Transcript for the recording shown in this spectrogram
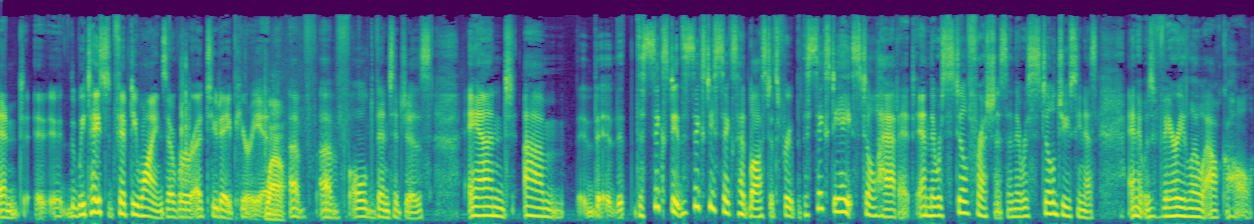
and uh, we tasted 50 wines over a two day period Wow. of, of old vintages. And um, the, the, the 60, the 66 had lost its fruit, but the 68 still had it. And there was still freshness and there was still juiciness. And it was very low alcohol.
